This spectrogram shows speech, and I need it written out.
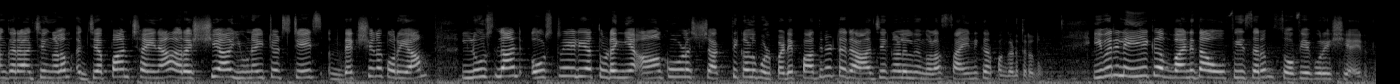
അംഗരാജ്യങ്ങളും Japan China Russia United States ദക്ഷിണ കൊറിയ ന്യൂസിലാൻഡ് ഓസ്ട്രേലിയ തുടങ്ങിയ ആഗോള ശക്തികളും ഉൾപ്പെടെ പതിനെട്ട് രാജ്യങ്ങളിൽ നിന്നുള്ള സൈനികർ പങ്കെടുത്തിരുന്നു. ഇവരിൽ ഏക വനിതാ ഓഫീസറും സോഫിയ ഖുറേഷിയായിരുന്നു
